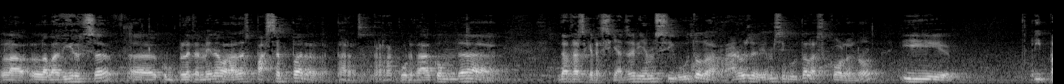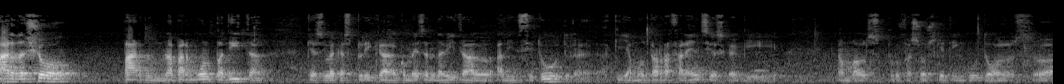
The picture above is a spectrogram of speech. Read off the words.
l'evadir-se eh, completament a vegades passa per, per, per recordar com de, de desgraciats havíem sigut o de raros havíem sigut a l'escola no? I, i part d'això part, una part molt petita que és la que explica com és en David a l'institut que aquí hi ha moltes referències que aquí amb els professors que he tingut o els, eh,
